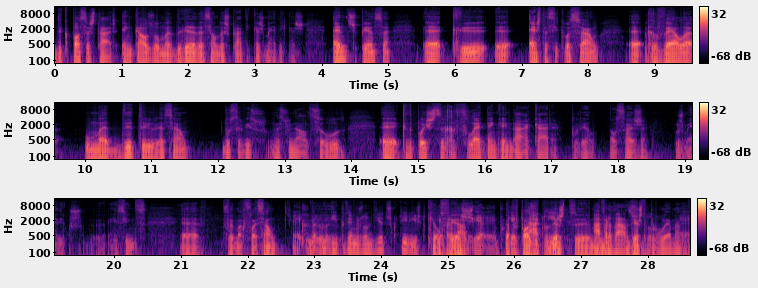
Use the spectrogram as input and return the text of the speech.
de que possa estar em causa uma degradação das práticas médicas. Antes pensa uh, que esta situação uh, revela uma deterioração do Serviço Nacional de Saúde uh, que depois se reflete em quem dá a cara por ele, ou seja, os médicos, uh, em síntese. foi uma reflexão é, e podemos um dia discutir isto. Que ele é fez é, a propósito aqui, deste, deste do, problema. É,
